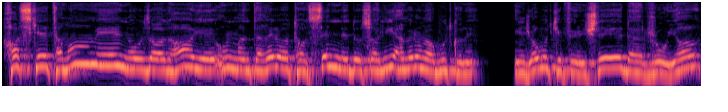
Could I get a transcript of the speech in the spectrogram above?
خواست که تمام نوزادهای اون منطقه را تا سن دو سالی همه رو نابود کنه. اینجا بود که فرشته در رویا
